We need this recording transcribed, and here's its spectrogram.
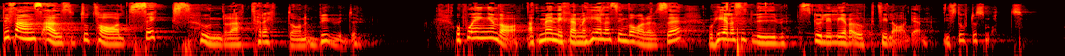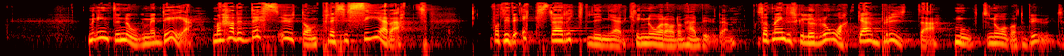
Det fanns alltså totalt 613 bud. Och poängen var att människan med hela sin varelse och hela sitt liv skulle leva upp till lagen, i stort och smått. Men inte nog med det. Man hade dessutom preciserat, fått lite extra riktlinjer kring några av de här buden så att man inte skulle råka bryta mot något bud.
